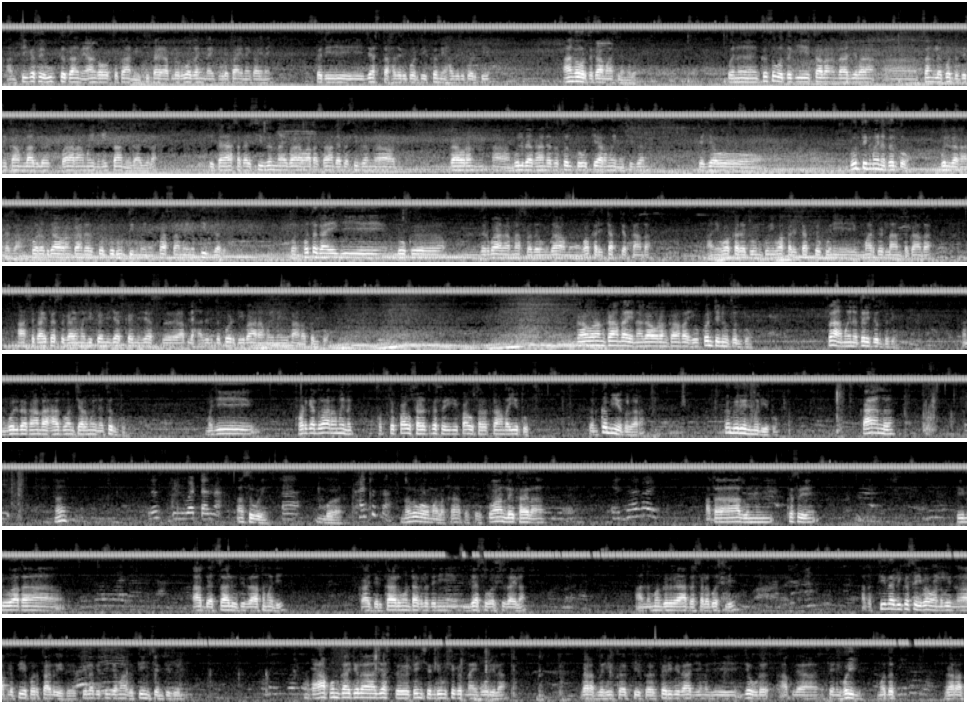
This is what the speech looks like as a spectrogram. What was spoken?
आणि ती कसं आहे उगतं काम आहे अंगावरचं काम आहे. ती काय आपलं रोजानी नाही पुढं काय नाही काय नाही. कधी जास्त हजेरी पडते कमी हजेरी पडते. अंगावरचं काम असल्यामुळं. पण कसं होतं की चला दाजीला चांगल्या पद्धतीने काम लागलं. बारा महिने हे काम आहे राजेला. ते काय असं काही सीझन नाही बा. आता कांद्याचा सीझन गावरान गुलब्या कांद्याचा चलतो चार महिने सीझन त्याच्यावर दोन तीन महिने चलतो गुलब्या कांद्याचा. परत गावरान कांद्याचा चलतो दोन तीन महिने पाच सहा महिने तीच झालं. पण होतं काय की लोक जर बाजार नसला तर गाव वाखारीत टाकतात कांदा. आणि वाखाऱ्यातून कोणी वाखारीत टाकतं कोणी मार्केटला आणतं कांदा. असं काय तसं काय म्हणजे कमी जास्त कमी जास्त आपल्या हजेरी तर पडते बारा महिने कांदा चालतो. गावरान कांदा आहे ना गावरान कांदा ह्यो कंटिन्यू चलतो. सहा महिने तरी चलतो ते. आणि गुलब्या कांदा हा दोन चार महिने चालतो. म्हणजे थोडक्यात बारा महिन्यात फक्त पावसाळ्यात कसं आहे की पावसाळ्यात कांदा येतोच. पण कमी येतो जरा. कमी रेंजमध्ये येतो. काय आणलं? हां? असं होय. बर. नको बाबा मला खा आता तो. आणलंय खायला. आता अजून कसं आहे? पिलू आता अभ्यास चालू तिचा आतमध्ये. काहीतरी कालवून टाकलं त्यांनी जास्त वर्ष जायला. आणि मग अभ्यासाला बसली. तिला बी कसं आहे बाबा बहिण आपलं पेपर चालू आहे तिला बी तिच्या मागं टेन्शन तिचं. आता आपण काय तिला जास्त टेन्शन देऊ शकत नाही पोरीला. घरातलं ही कर ती कर तरी बी राजे म्हणजे जेवढं आपल्या त्याने होईल मदत घरात.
